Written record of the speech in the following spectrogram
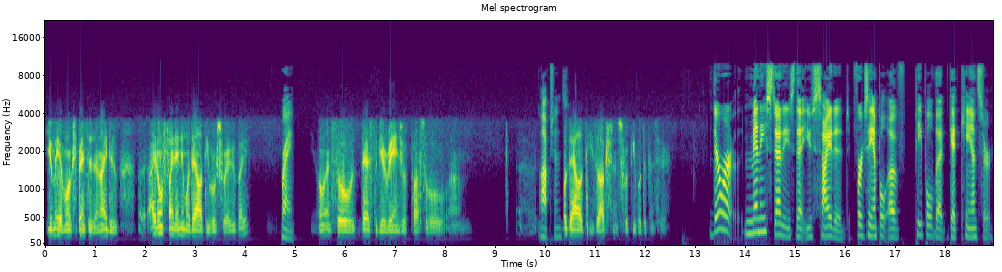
you may have more experiences than I do. Uh, I don't find any modality works for everybody. Right. You know, and so there has to be a range of possible um, uh, options, modalities, options for people to consider. There were many studies that you cited, for example, of people that get cancer.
